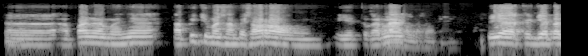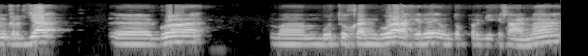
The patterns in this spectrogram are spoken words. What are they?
eh, apa namanya, tapi cuma sampai Sorong gitu karena Oh. Iya, kegiatan kerja eh, gue membutuhkan gue akhirnya untuk pergi ke sana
